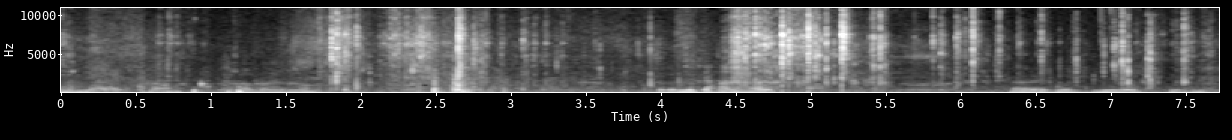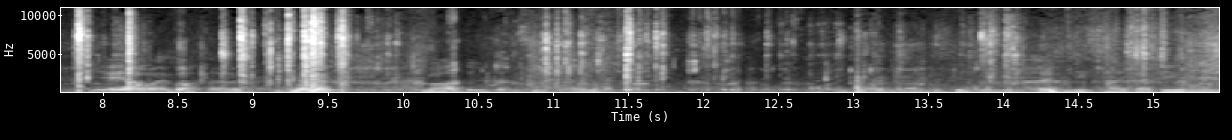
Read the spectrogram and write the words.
links mal rechts noch. Einfach mal so. Oder mit der Hand halt. Ja, ich muss die hochziehen. Ja, ja, aber einfach. Äh, man hat im Prinzip eigentlich. Das ist halt das Ding, wo ich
